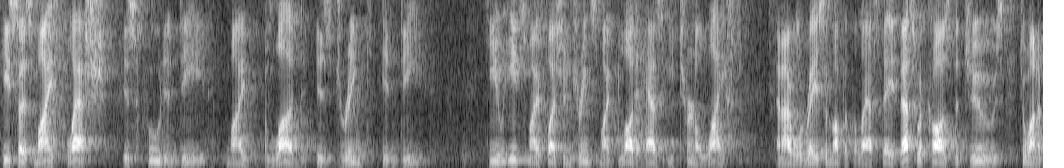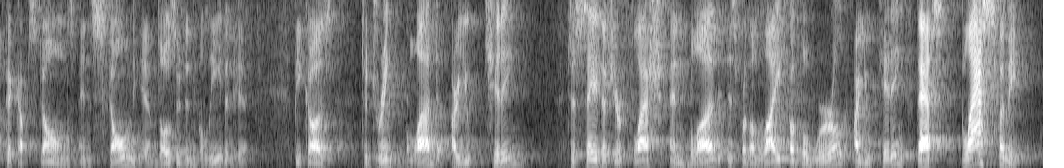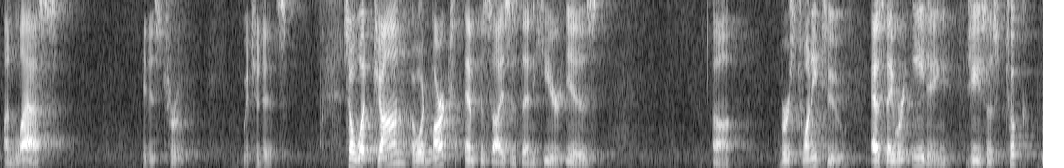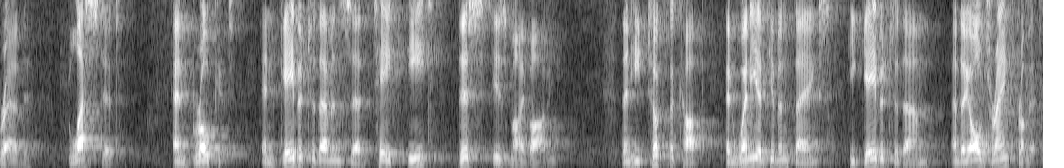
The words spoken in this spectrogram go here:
he says, My flesh is food indeed, my blood is drink indeed. He who eats my flesh and drinks my blood has eternal life, and I will raise him up at the last day. That's what caused the Jews to want to pick up stones and stone him, those who didn't believe in him. Because to drink blood, are you kidding? To say that your flesh and blood is for the life of the world, are you kidding? That's blasphemy, unless it is true, which it is. So, what John, or what Mark emphasizes then here is uh, verse 22 As they were eating, Jesus took bread, blessed it, and broke it, and gave it to them and said, Take, eat, this is my body. Then he took the cup, and when he had given thanks, he gave it to them, and they all drank from it.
